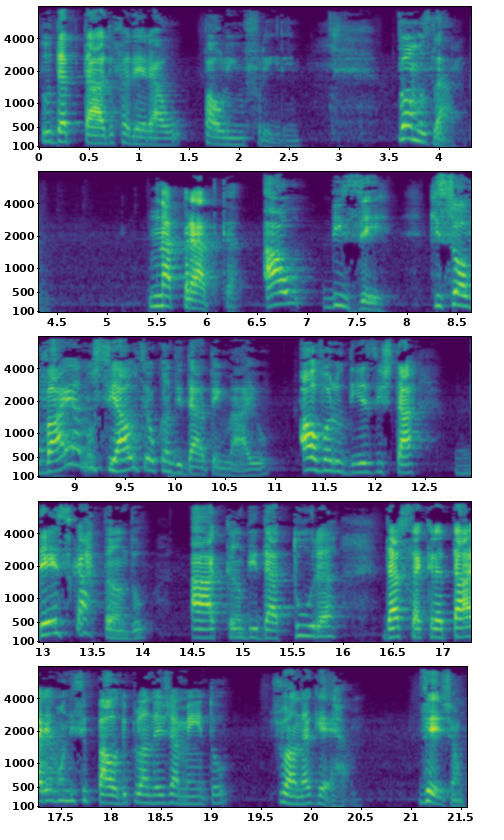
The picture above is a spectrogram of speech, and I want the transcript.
do deputado federal Paulinho Freire. Vamos lá. Na prática, ao dizer que só vai anunciar o seu candidato em maio, Álvaro Dias está descartando a candidatura da secretária municipal de planejamento, Joana Guerra. Vejam,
